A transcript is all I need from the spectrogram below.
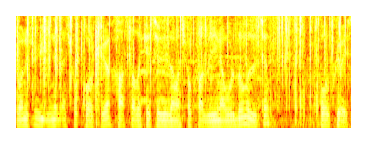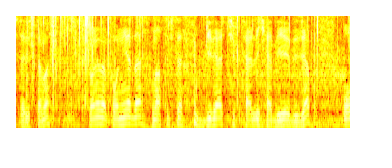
Johnny çünkü iğneden çok korkuyor. Hastalık geçirdiği zaman çok fazla iğne vurduğumuz için korkuyor ister istemez. Johnny ve Pony'e de nasipse birer çift terlik hediye edeceğim. O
